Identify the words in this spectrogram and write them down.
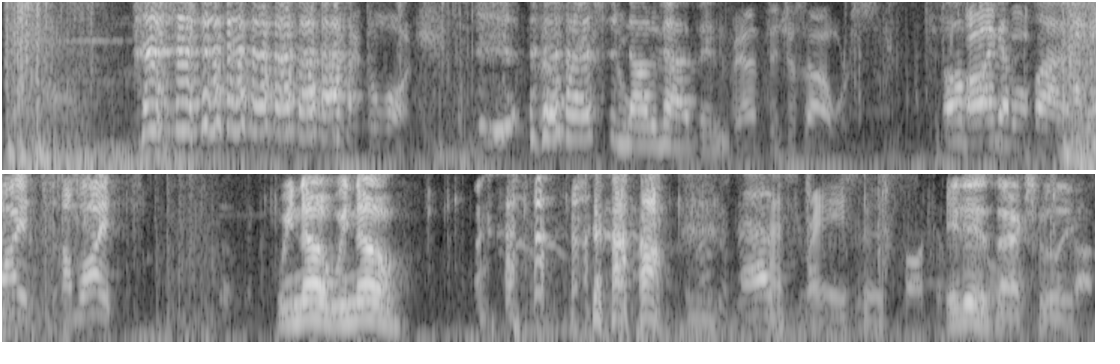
Ready to launch. that should not have happened. Advantage is ours. Oh, I I'm got wh- I'm white. I'm white. We know, we know. That's racist. It is, actually. UAV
